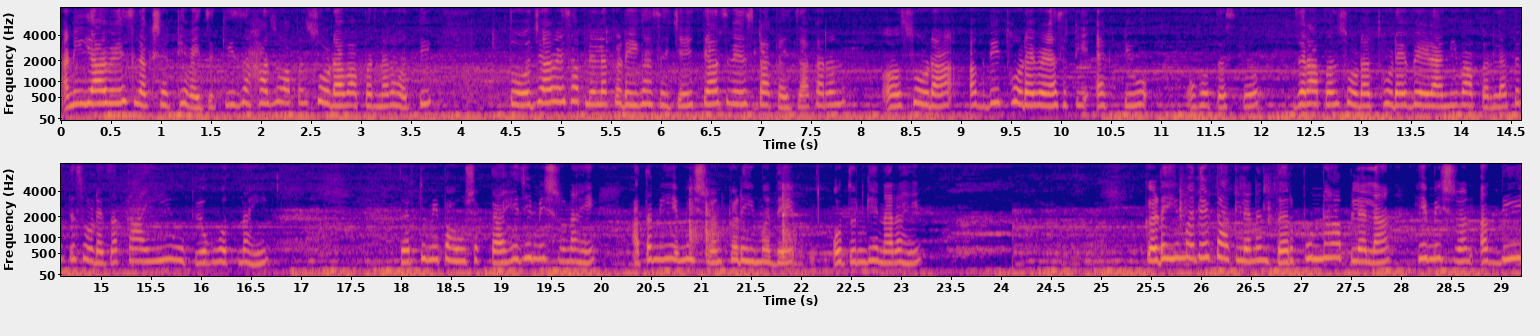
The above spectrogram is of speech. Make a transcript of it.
आणि यावेळेस लक्षात ठेवायचं की ज- हा जो आपण सोडा वापरणार आहोत ती तो ज्या वेळेस आपल्याला कढई घासायची आहे त्याच वेळेस टाकायचा कारण सोडा अगदी थोड्या वेळासाठी ॲक्टिव्ह होत असतो. जर आपण सोडा थोड्या वेळाने वापरला तर त्या सोड्याचा काहीही उपयोग होत नाही. तर तुम्ही पाहू शकता हे जे मिश्रण आहे आता मी हे मिश्रण कढईमध्ये ओतून घेणार आहे. कढईमध्ये टाकल्यानंतर पुन्हा आपल्याला हे मिश्रण अगदी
